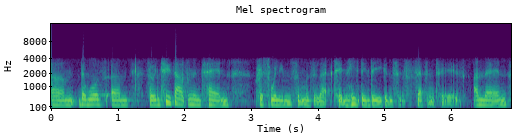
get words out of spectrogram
Um, there was um, so in 2010. Chris Williamson was elected, and he's been vegan since the 70s. And then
